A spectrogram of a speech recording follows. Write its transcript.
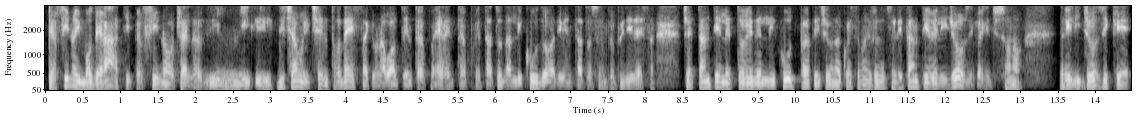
perfino i moderati, perfino cioè, il, il, diciamo il centrodestra che una volta interp- era interpretato dal Likud ora è diventato sempre più di destra, cioè tanti elettori del Likud partecipano a questa manifestazione, tanti religiosi, perché ci sono religiosi che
